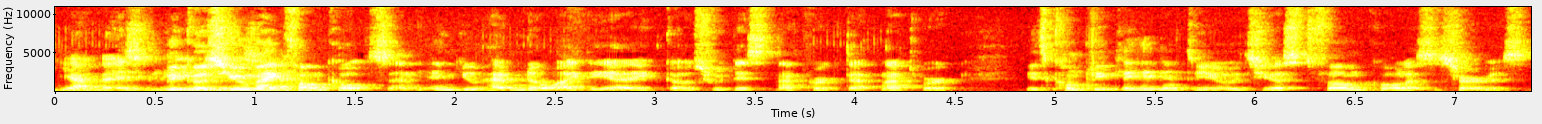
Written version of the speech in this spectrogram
yeah, basically. Because you make yeah. phone calls and, and you have no idea it goes through this network, that network. It's completely hidden to you. It's just phone call as a service.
